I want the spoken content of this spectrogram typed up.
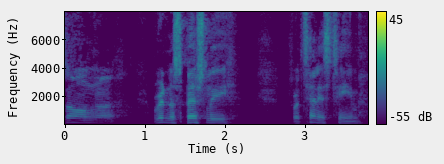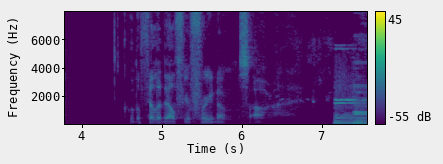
song uh, written especially for a tennis team called the Philadelphia Freedoms. All right.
